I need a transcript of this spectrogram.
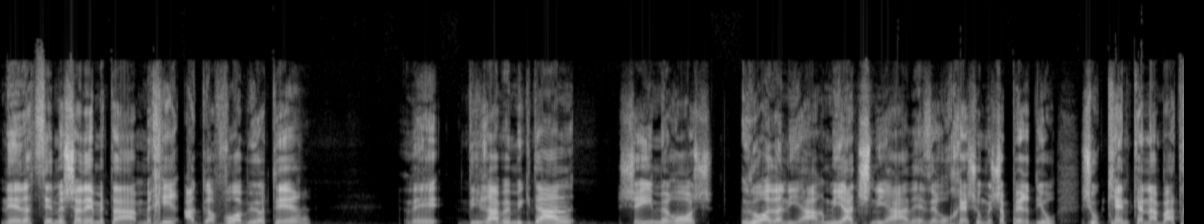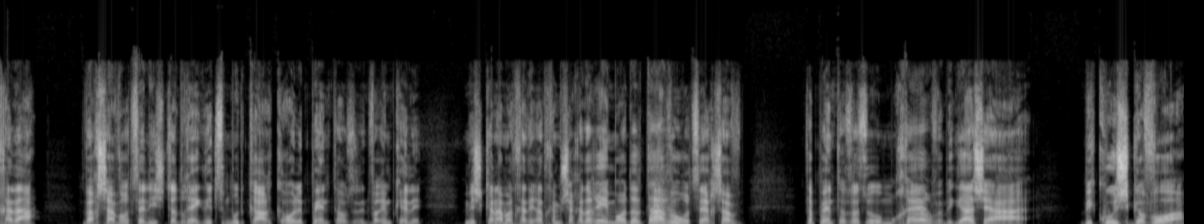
נאלצים לשלם את המחיר הגבוה ביותר לדירה במגדל שהיא מראש לא על הנייר, מיד שנייה, לאיזה רוכש שהוא משפר דיור, שהוא כן קנה בהתחלה, ועכשיו רוצה להשתדרג לצמוד קרקע או לפנטהאוז או לדברים כאלה. מי שקנה בהתחלה דירת חמישה חדרים, מאוד עלתה, כן. והוא רוצה עכשיו את הפנטהאוז, אז הוא מוכר, ובגלל שהביקוש גבוה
